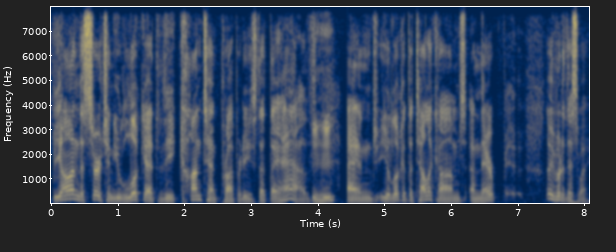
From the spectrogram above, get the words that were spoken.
beyond the search and you look at the content properties that they have, mm-hmm. and you look at the telecoms and they're, let me put it this way.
